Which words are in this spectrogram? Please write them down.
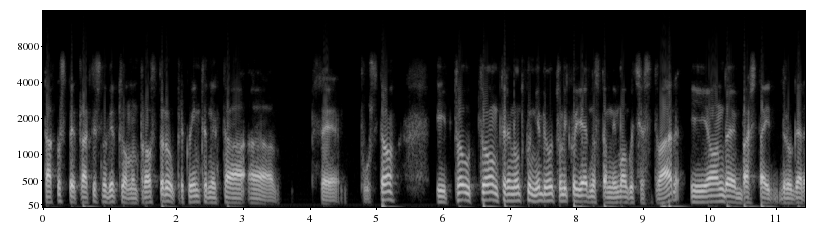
tako što je praktično u virtualnom prostoru preko interneta se puštao i to u tom trenutku nije bilo toliko jednostavna i moguća stvar i onda je baš taj drugar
